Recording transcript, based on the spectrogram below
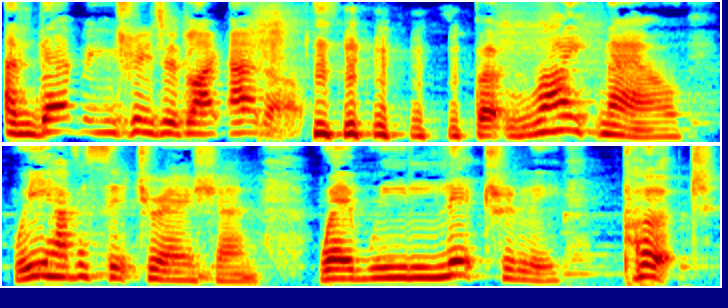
and they're being treated like adults. but right now, we have a situation where we literally put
